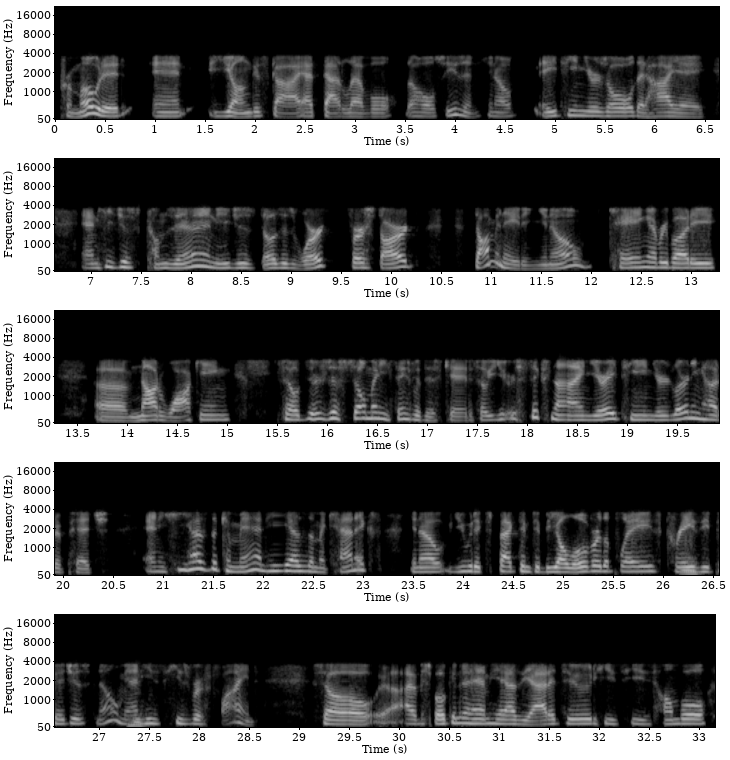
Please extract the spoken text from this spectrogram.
promoted, and youngest guy at that level the whole season, you know, 18 years old at high A. And he just comes in and he just does his work, first start, dominating, you know, K'ing everybody, uh, not walking. So there's just so many things with this kid. So you're six nine, you're 18, you're learning how to pitch, and he has the command, he has the mechanics. You know, you would expect him to be all over the place, mm. crazy mm. pitches. No, man, mm. he's he's refined. So uh, I've spoken to him. He has the attitude. He's he's humble.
